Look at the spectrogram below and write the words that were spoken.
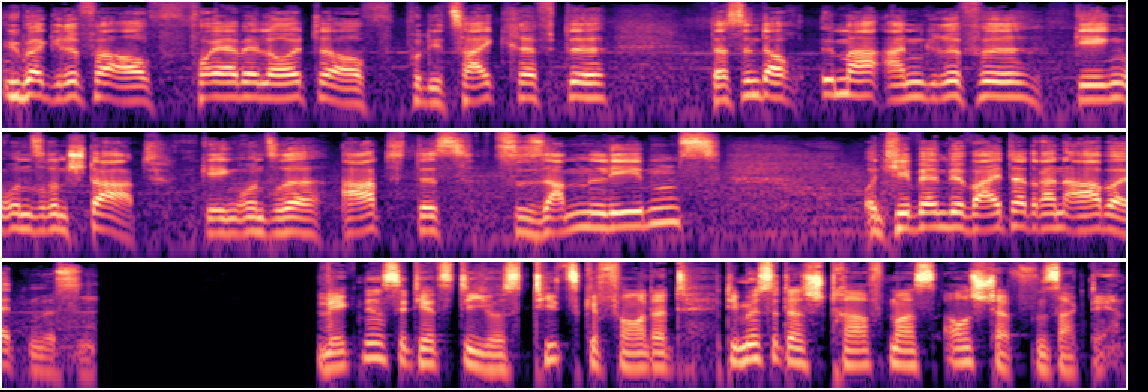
Übergriffe auf Feuerwehrleute, auf Polizeikräfte, das sind auch immer Angriffe gegen unseren Staat, gegen unsere Art des Zusammenlebens. Und hier werden wir weiter dran arbeiten müssen. Wegner sieht jetzt die Justiz gefordert, die müsse das Strafmaß ausschöpfen, sagt er.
